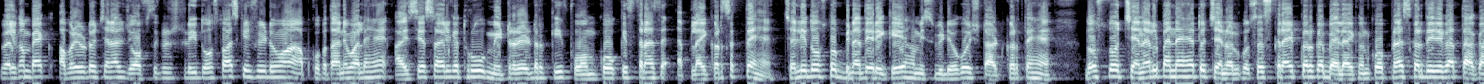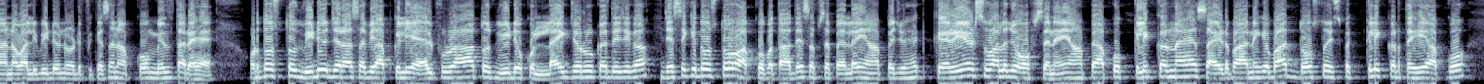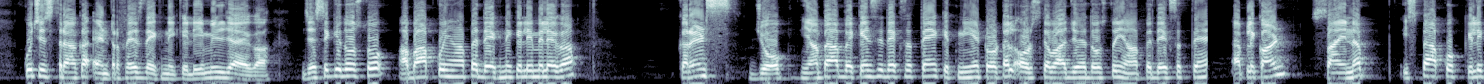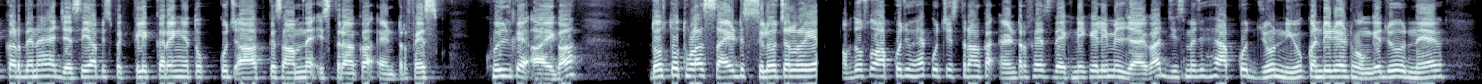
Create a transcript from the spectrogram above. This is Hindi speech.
Welcome back. Our YouTube channel job secret study दोस्तों, आज की वीडियो में आपको बताने वाले हैं आईसीएसआईएल के थ्रू मीटर रीडर की फॉर्म को किस तरह से अप्लाई कर सकते हैं। चलिए दोस्तों, बिना देरी के हम इस वीडियो को स्टार्ट करते हैं। दोस्तों चैनल पर नए हैं तो चैनल को सब्सक्राइब करके बेल आइकन को प्रेस कर दीजिएगा, ताकि आने वाली वीडियो नोटिफिकेशन आपको मिलता रहे। और दोस्तों, वीडियो जरा सा भी आपके लिए हेल्पफुल रहा तो वीडियो को लाइक ज़रूर कर दीजिएगा। जैसे कि दोस्तों, आपको बता दें, सबसे पहले यहाँ पे जो है करियर्स वाला जो ऑप्शन है, यहाँ पे आपको क्लिक करना है साइड पर आने के बाद। दोस्तों, इस पर क्लिक करते ही आपको कुछ इस तरह का इंटरफेस देखने के लिए मिल जाएगा। जैसे कि दोस्तों, अब आपको यहाँ पे देखने के लिए मिलेगा करेंट्स जॉब यहाँ पे आप वैकेंसी देख सकते हैं, कितनी है टोटल और उसके बाद जो है दोस्तों, यहाँ पे देख सकते हैं एप्लीकांट साइन अप इस पे आपको क्लिक कर देना है। जैसे ही आप इस पे क्लिक करेंगे तो कुछ आपके सामने इस तरह का इंटरफेस खुल के आएगा। दोस्तों, थोड़ा साइड स्लो चल रही है। अब दोस्तों, आपको जो है कुछ इस तरह का इंटरफेस देखने के लिए मिल जाएगा, जिसमें जो है आपको जो न्यू कैंडिडेट होंगे, जो नए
